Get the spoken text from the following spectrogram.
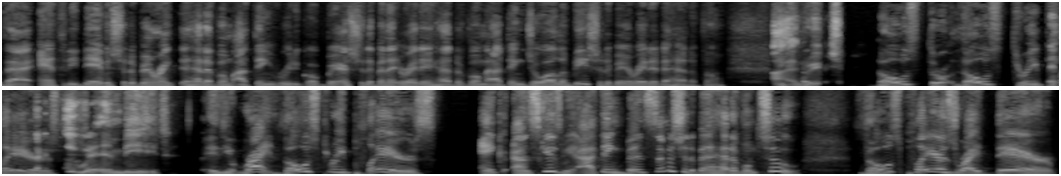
that Anthony Davis should have been ranked ahead of him. I think Rudy Gobert should have been rated ahead of him. I think Joel Embiid should have been rated ahead of him. I agree. Those th- those three players Especially with Embiid. Right. Those three players anchor, excuse me, I think Ben Simmons should have been ahead of him too. Mm-hmm. Those mm-hmm. players right there,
